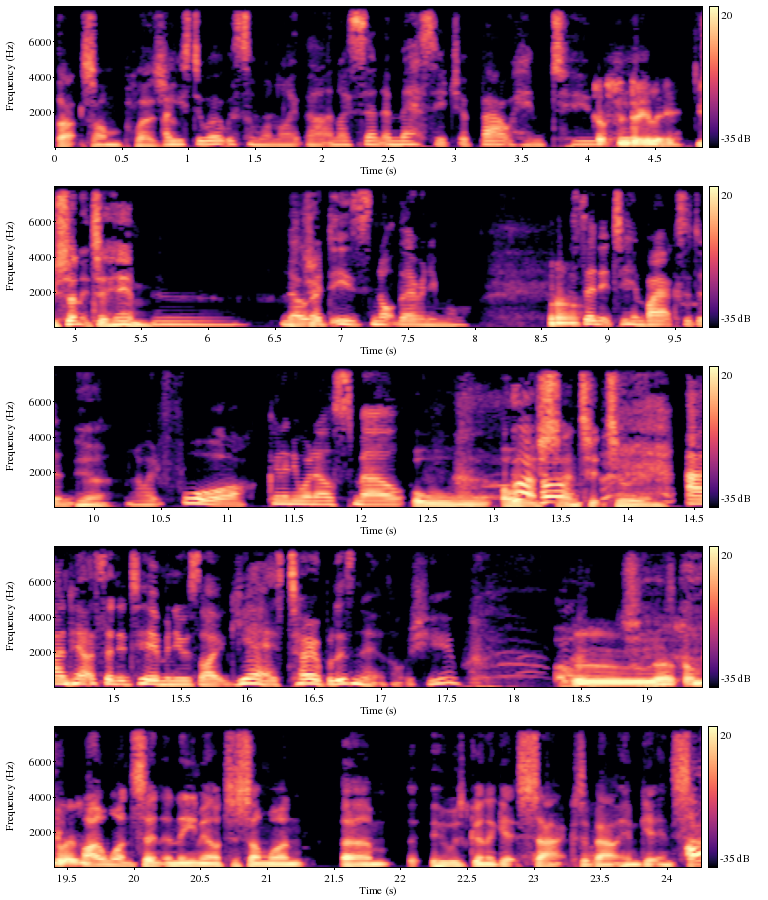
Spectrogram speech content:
that's unpleasant. I used to work with someone like that, and I sent a message about him to Justin him. Dealey. You sent it to him. Mm. No, Did I- he's not there anymore. I sent it to him by accident. Yeah. And I went, four. Can anyone else smell? Oh, oh, you sent it to him. And I sent it to him, and he was like, "Yeah, it's terrible, isn't it?" I thought it was you. Ooh, that's unpleasant. I once sent an email to someone um, who was going to get sacked about him getting sacked.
